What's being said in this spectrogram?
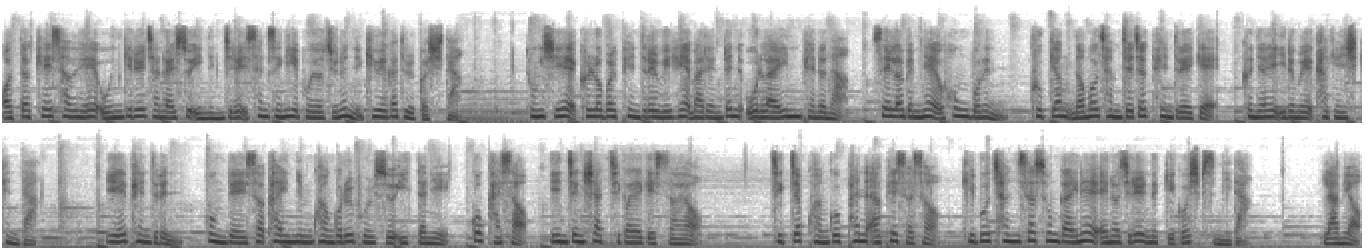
어떻게 사회에 온기를 전할 수 있는지를 생생히 보여주는 기회가 될 것이다. 동시에 글로벌 팬들을 위해 마련된 온라인 배너나 셀럽 앱 내 홍보는 국경 너머 잠재적 팬들에게 그녀의 이름을 각인시킨다. 이에 팬들은 홍대에서 가인님 광고를 볼 수 있다니 꼭 가서 인증샷 찍어야겠어요. 직접 광고판 앞에 서서 기부 천사 송가인의 에너지를 느끼고 싶습니다. 라며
